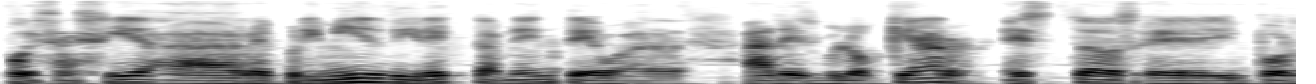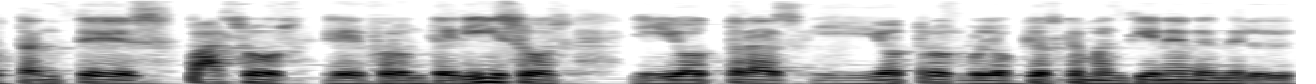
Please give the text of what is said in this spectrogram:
pues así a reprimir directamente o a, desbloquear estos importantes pasos fronterizos y otras y otros bloqueos bloqueos que mantienen en el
